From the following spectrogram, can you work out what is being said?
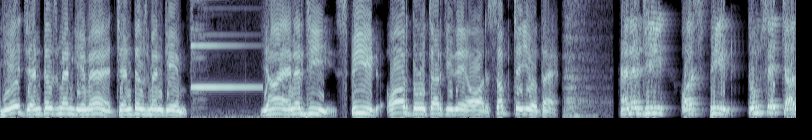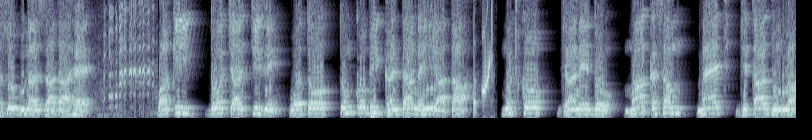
ये जेंटल्समैन गेम है जेंटल्समैन गेम यहाँ एनर्जी स्पीड और दो चार चीज़ें और सब चाहिए होता है। एनर्जी और स्पीड तुमसे 400 गुना ज़्यादा है। बाकी दो चार चीज़ें। वो तो तुमको भी घंटा नहीं आता। मुझको जाने दो। माँ कसम मैच जिता दूँगा।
